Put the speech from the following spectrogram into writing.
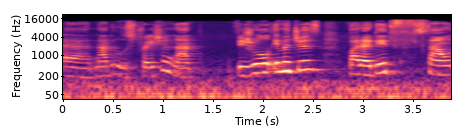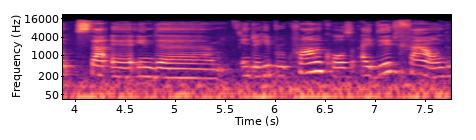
uh, not illustration, not visual images, but I did found sa- uh, in the in the Hebrew Chronicles. I did found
